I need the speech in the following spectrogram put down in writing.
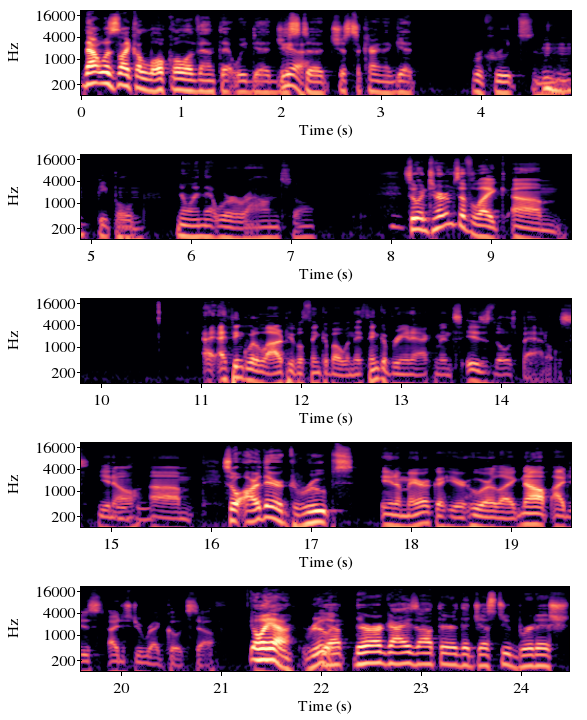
that was like a local event that we did just Yeah. to just to kind of get recruits and Mhm. people Mhm. knowing that we're around. So So in terms of like, um, I, I think what a lot of people think about when they think of reenactments is those battles. You know. Mhm. Um, so are there groups in America here who are like, no, I just I just do red coat stuff. Oh yeah, Really? Yep, there are guys out there that just do British,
